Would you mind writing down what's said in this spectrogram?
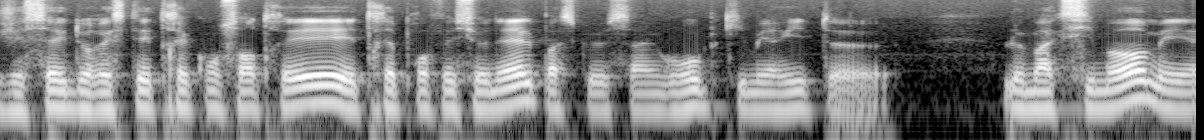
J'essaye de rester très concentré et très professionnel parce que c'est un groupe qui mérite euh, le maximum. Et,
